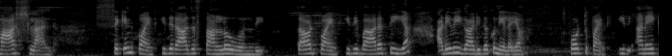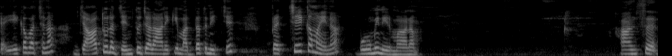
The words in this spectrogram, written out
marsh land. Second point ఇది రాజస్థాన్లో ఉంది. థర్డ్ పాయింట్ ఇది భారతీయ అడవి గాడిదకు నిలయం. ఫోర్త్ పాయింట్ ఇది అనేక ఏకవచన జాతుల జంతుజలానికి మద్దతునిచ్చే ప్రత్యేకమైన భూమి నిర్మాణం. ఆన్సర్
